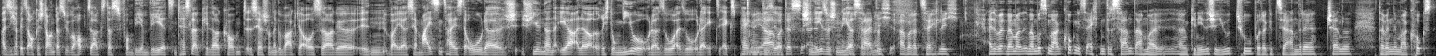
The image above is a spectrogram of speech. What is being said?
also ich habe jetzt auch gestaunt, dass du überhaupt sagst, dass vom BMW jetzt ein Tesla-Killer kommt, ist ja schon eine gewagte Aussage, in, weil ja es ja meistens heißt, oh, da schielen dann eher alle Richtung NIO oder so, also oder Xpeng, ja, diese das, äh, chinesischen Hersteller. Das halte ne? ich aber tatsächlich, also wenn man, man muss mal angucken, ist echt interessant, auch mal äh, chinesische YouTube oder gibt es ja andere Channel, da wenn du mal guckst,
